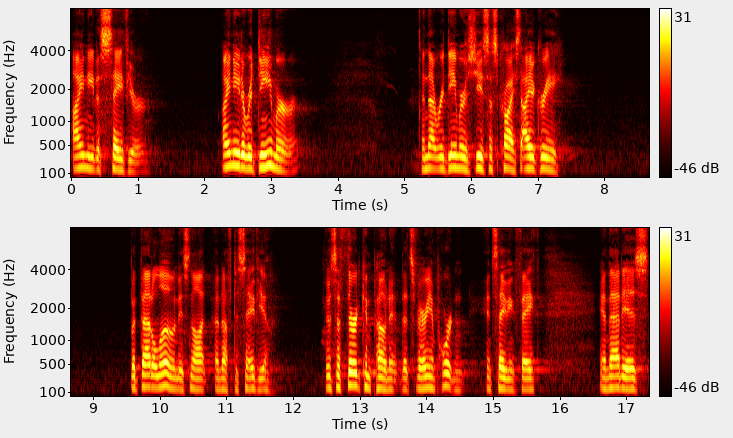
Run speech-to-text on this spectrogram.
I need a Savior, I need a Redeemer. And that Redeemer is Jesus Christ. I agree. But that alone is not enough to save you. There's a third component that's very important in saving faith, and that is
